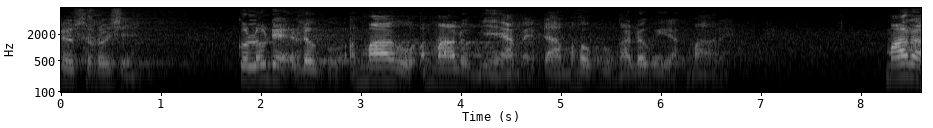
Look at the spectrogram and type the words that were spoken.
လို့ဆိုလို့ရှိရင် ကိုလုပ်တဲ့အလုပ်ကိုအမားကိုအမားလို့မြင်ရမယ်ဒါမဟုတ်ဘူးငါလုပ်ပြီးတာမှားတယ်မှားတာ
